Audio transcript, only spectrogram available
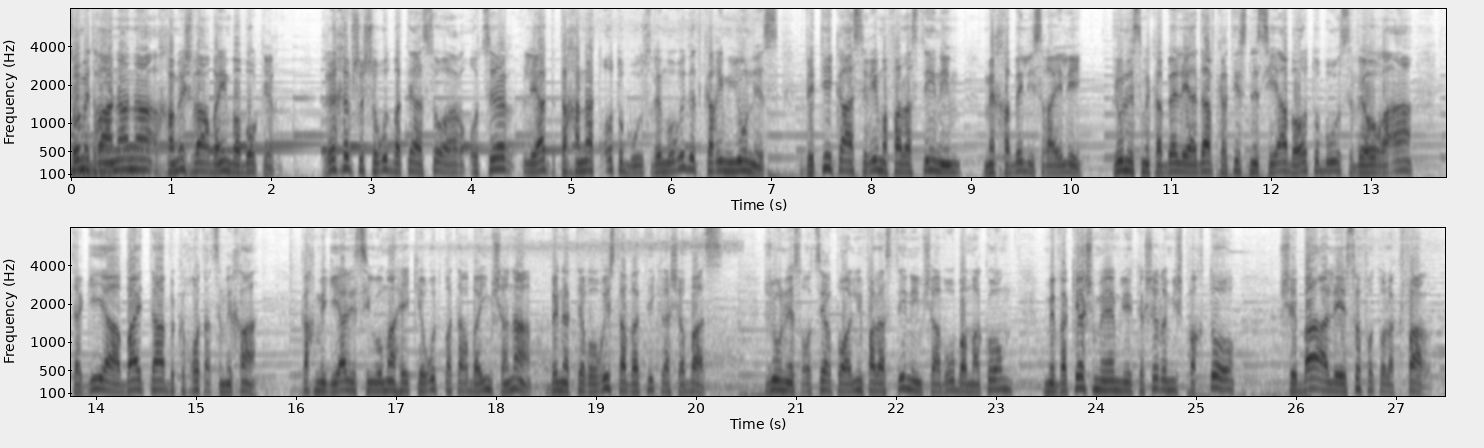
צומת רעננה, חמש וארבעים בבוקר. רכב של שירות בתי הסוהר עוצר ליד תחנת אוטובוס ומוריד את כרים יונס ותיק האסירים הפלסטינים, מחבל ישראלי. יונס מקבל לידיו כרטיס נסיעה באוטובוס והוראה תגיע הביתה בכוחות עצמך. כך מגיעה לסיומה היכרות בת 40 שנה בין הטרוריסט הוותיק לשב"ס. יונס עוצר פועלים פלסטינים שעברו במקום, מבקש מהם להתקשר למשפחתו שבאה לאסוף אותו לכפר.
